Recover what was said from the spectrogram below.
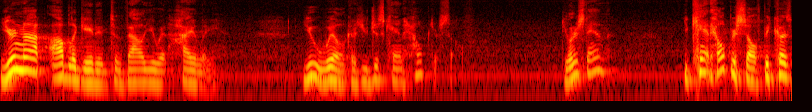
you're not obligated to value it highly. You will because you just can't help yourself. Do you understand? You can't help yourself because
